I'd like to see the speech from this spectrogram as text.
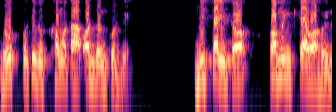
রোগ প্রতিরোধ ক্ষমতা অর্জন করবে। বিস্তারিত কমেন্ট দেওয়া হইল।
